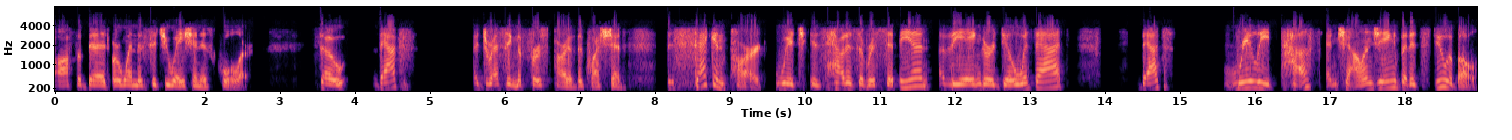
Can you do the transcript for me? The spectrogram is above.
off a bit or when the situation is cooler. So that's addressing the first part of the question. The second part, which is how does the recipient of the anger deal with that? That's really tough and challenging, but it's doable.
